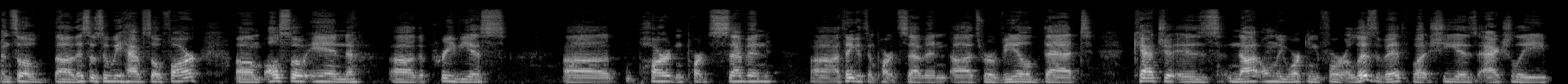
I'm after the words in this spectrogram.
and so uh, this is who we have so far. Um, also, in uh, the previous uh, part, in part seven, uh, I think it's in part seven, uh, it's revealed that Katya is not only working for Elizabeth, but she is actually,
